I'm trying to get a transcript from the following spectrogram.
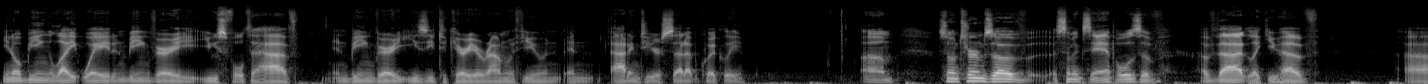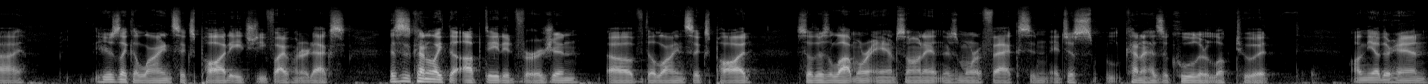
you know, being lightweight and being very useful to have and being very easy to carry around with you and, and adding to your setup quickly. Um, so in terms of some examples of, of that, like you have, uh, here's like a Line 6 Pod HD 500X. This is kind of like the updated version of the Line 6 Pod. So there's a lot more amps on it and there's more effects and it just kind of has a cooler look to it. On the other hand,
